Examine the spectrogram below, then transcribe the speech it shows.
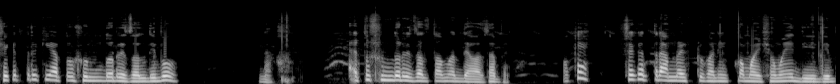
সেক্ষেত্রে কি এত সুন্দর রেজাল্ট দিব? না। এত সুন্দর রেজাল্ট তো আমার দেওয়া যাবে ওকে সেক্ষেত্রে আমরা একটুখানি কমাই সময়ে দিয়ে দিব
